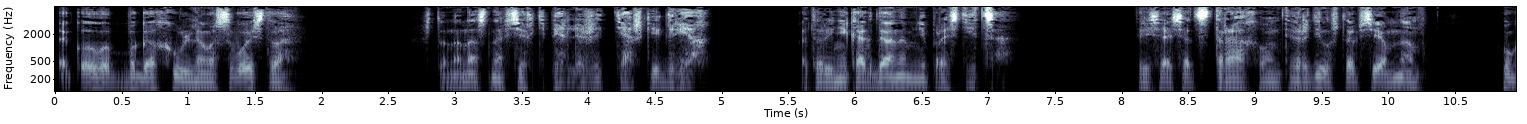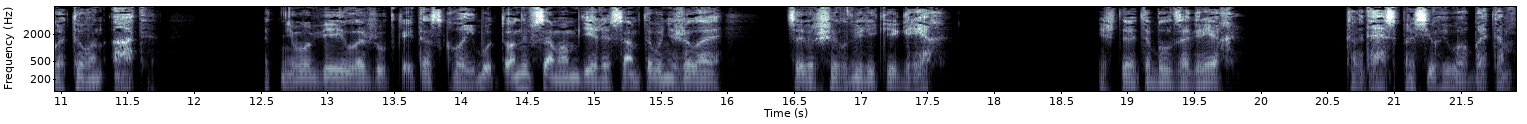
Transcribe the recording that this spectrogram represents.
такого богохульного свойства, что на нас на всех теперь лежит тяжкий грех, который никогда нам не простится. Трясясь от страха, он твердил, что всем нам уготован ад. От него веяло жуткой тоской, будто он и в самом деле, сам того не желая, совершил великий грех. И что это был за грех? Когда я спросил его об этом,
